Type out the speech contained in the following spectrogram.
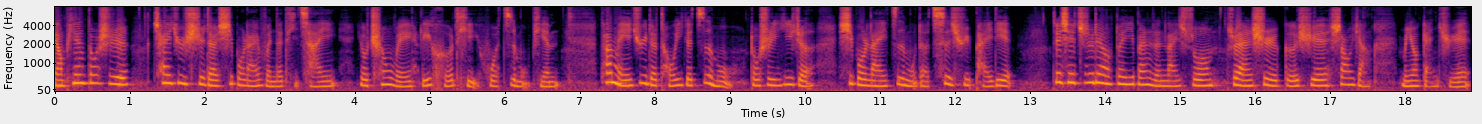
两篇都是拆句式的希伯来文的题材，又称为离合体或字母篇。它每一句的头一个字母都是依着希伯来字母的次序排列。这些资料对一般人来说虽然是隔靴搔痒，没有感觉，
